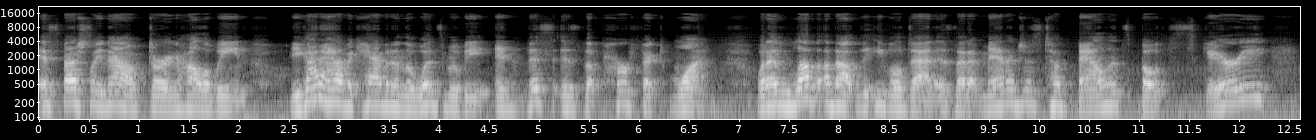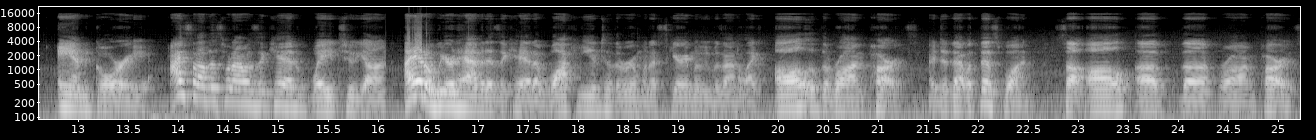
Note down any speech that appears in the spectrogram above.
especially now during Halloween you gotta have a cabin in the woods movie, and this is the perfect one. What I love about The Evil Dead is that it manages to balance both scary and gory. I saw this when I was a kid, way too young. I had a weird habit as a kid of walking into the room when a scary movie was on, like all of the wrong parts. I did that with this one. Saw all of the wrong parts.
